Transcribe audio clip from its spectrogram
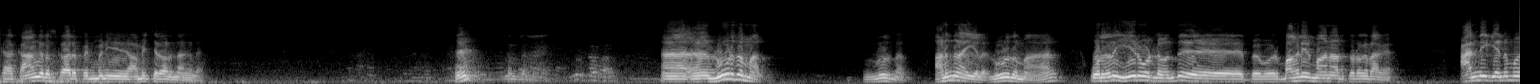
கா- காங்கிரஸ்கார பெண்மணி அமைச்சராக இருந்தாங்களே? லூர்தமால். அஹ், அஹ், லூர்தமால் ஒரு தடவை ஈரோட்டில் வந்து இப்போ ஒரு மகளிர் மாநாடு தொடங்குறாங்க. அன்னைக்கு என்னமோ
